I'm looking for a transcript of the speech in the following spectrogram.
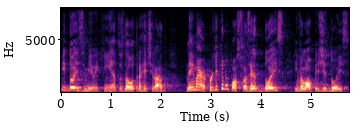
e 2.500 da outra retirada. Neymar, por que, eu não posso fazer dois envelopes de dois?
